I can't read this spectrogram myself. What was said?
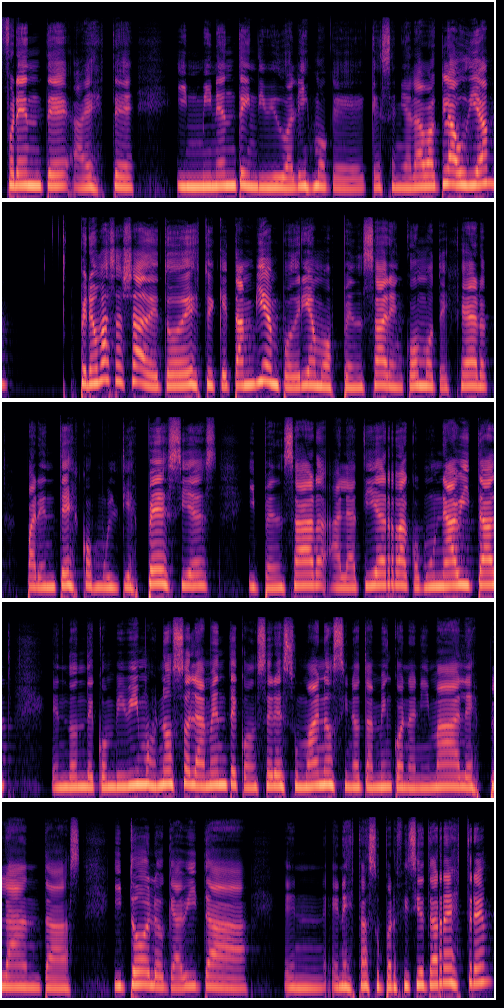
frente a este inminente individualismo que señalaba Claudia. Pero más allá de todo esto y que también podríamos pensar en cómo tejer parentescos multiespecies y pensar a la Tierra como un hábitat en donde convivimos no solamente con seres humanos, sino también con animales, plantas y todo lo que habita en, esta superficie terrestre.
